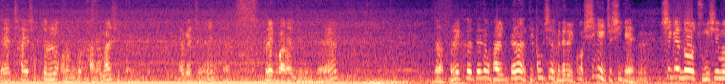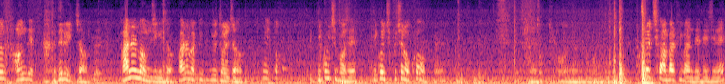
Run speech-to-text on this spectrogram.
내 차의 속도를 어느 정도 가늠할 수 있다는 거죠. 알겠죠? 자, 브레이크 발언지인데 자, 브레이크 떼고 밟을 때는 뒤꿈치는 그대로 있고 시계 있죠, 시계. 네. 시계도 중심은 가운데 그대로 있죠. 네. 바늘만 움직이죠. 바늘만 삑삑삑 돌죠. 또 뒤꿈치 보세요. 뒤꿈치 붙여놓고 네. 클러치가 안 밟히면 안 돼 대신에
